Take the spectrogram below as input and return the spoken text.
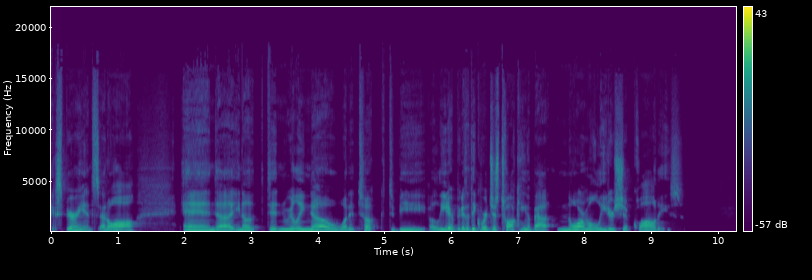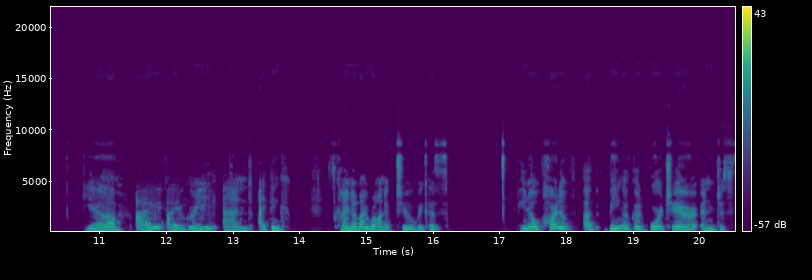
experience at all, and uh, you know didn't really know what it took to be a leader because I think we're just talking about normal leadership qualities. Yeah, I I agree, and I think it's kind of ironic too because you know part of uh, being a good board chair and just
